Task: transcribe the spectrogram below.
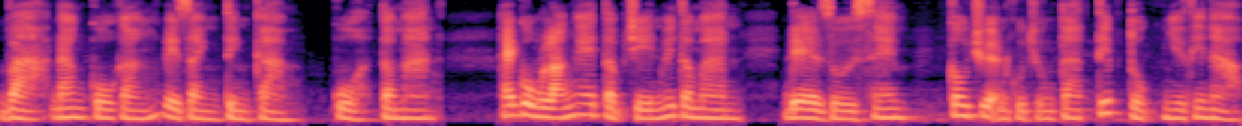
và đang cố gắng để giành tình cảm của Tâm An. Hãy cùng lắng nghe tập 9 với Tâm An để rồi xem câu chuyện của chúng ta tiếp tục như thế nào.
